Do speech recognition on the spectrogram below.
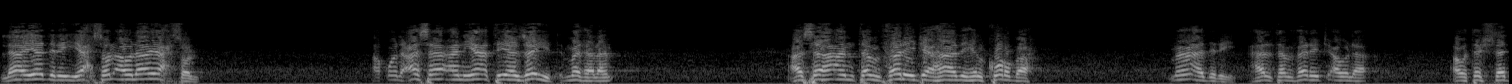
لا يدري يحصل أو لا يحصل. أقول عسى أن يأتي زيد مثلا. عسى أن تنفرج هذه الكربة. ما أدري هل تنفرج أو لا أو تشتد.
